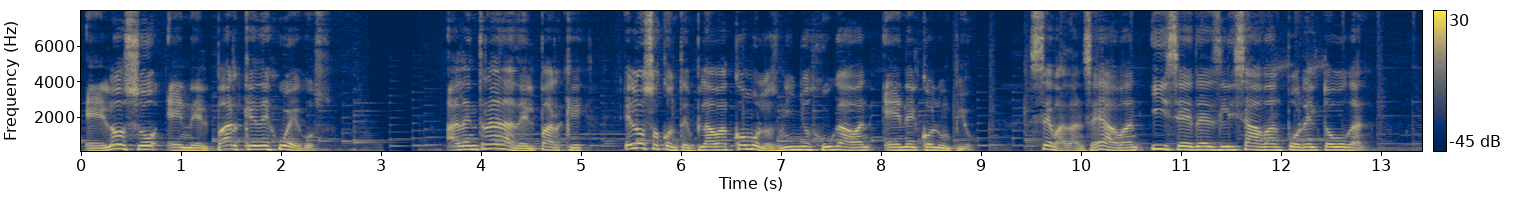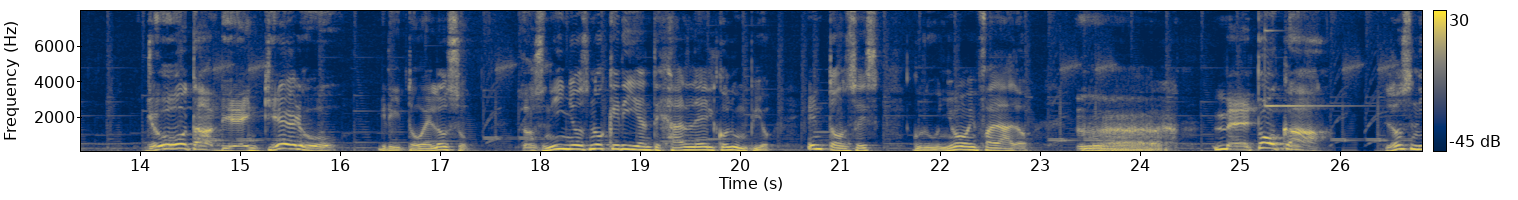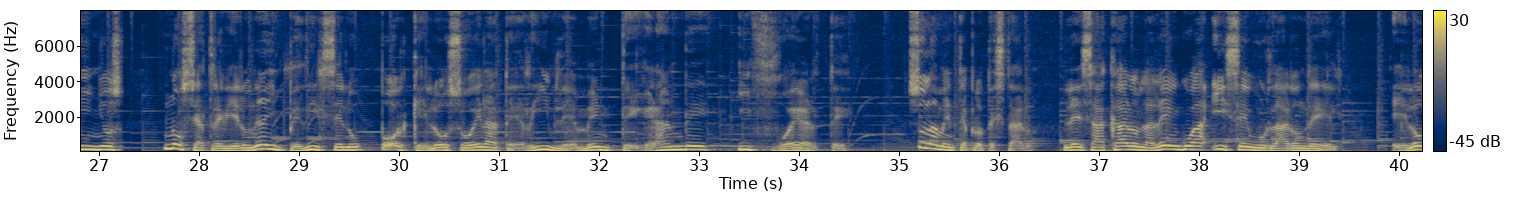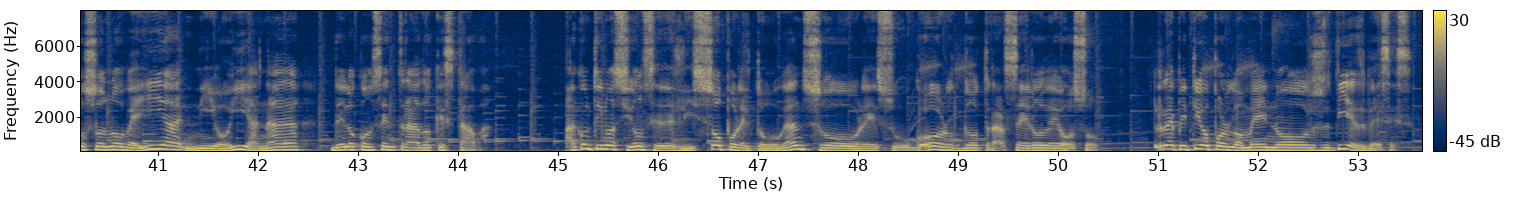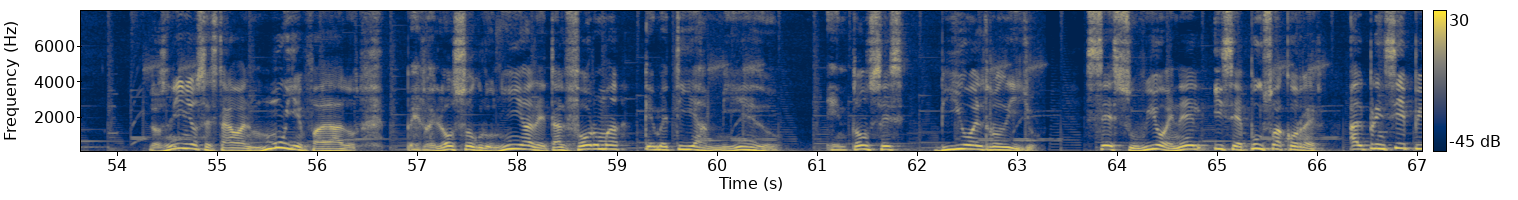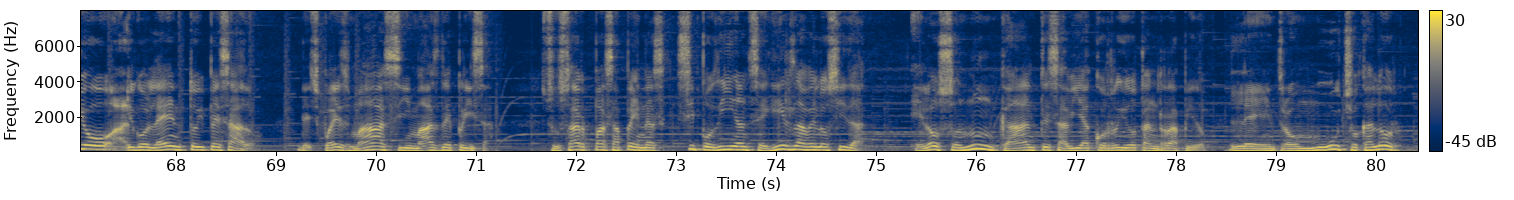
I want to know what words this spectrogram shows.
El oso en el parque de juegos. A la entrada del parque, el oso contemplaba cómo los niños jugaban en el columpio. Se balanceaban y se deslizaban por el tobogán. Yo también quiero, gritó el oso. Los niños no querían dejarle el columpio, entonces gruñó enfadado. ¡Me toca! Los niños no se atrevieron a impedírselo porque el oso era terriblemente grande y fuerte. Solamente protestaron, le sacaron la lengua y se burlaron de él. El oso no veía ni oía nada de lo concentrado que estaba. A continuación se deslizó por el tobogán sobre su gordo trasero de oso. Repitió por lo menos diez veces. Los niños estaban muy enfadados, pero el oso gruñía de tal forma que metía miedo. Entonces vio el rodillo, se subió en él y se puso a correr. Al principio algo lento y pesado, después más y más deprisa. Sus arpas apenas si podían seguir la velocidad. El oso nunca antes había corrido tan rápido. Le entró mucho calor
